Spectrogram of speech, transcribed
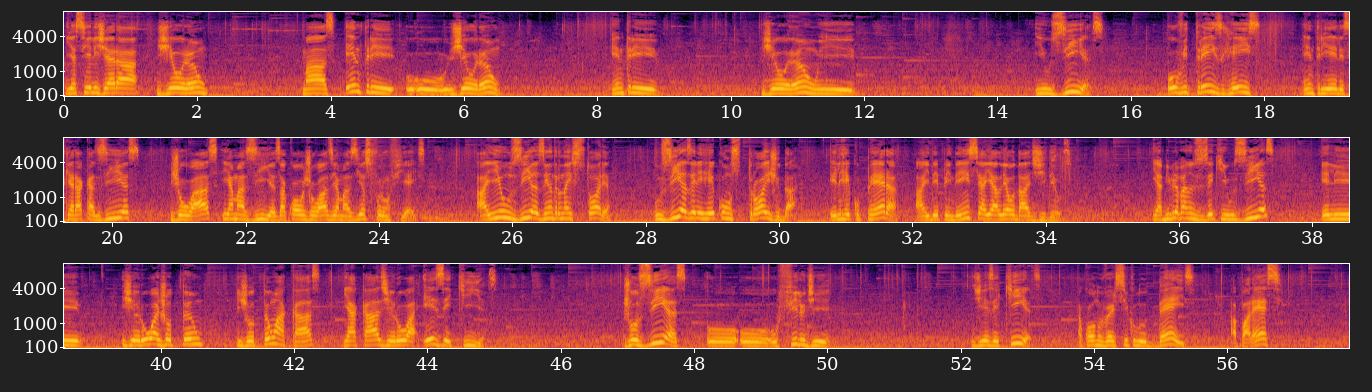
e assim ele gera Georão. Mas entre o, o Georão, entre Georão e, e Uzias, houve três reis entre eles, que era Acasias, Joás e Amazias, a qual Joás e Amazias foram fiéis. Aí Uzias entra na história. Uzias ele reconstrói Judá. Ele recupera a independência e a lealdade de Deus. E a Bíblia vai nos dizer que Uzias ele gerou a Jotão, e Jotão a Acás, e Acás gerou a Ezequias. Josias, o, o, o filho de, de Ezequias, a qual no versículo 10 aparece,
